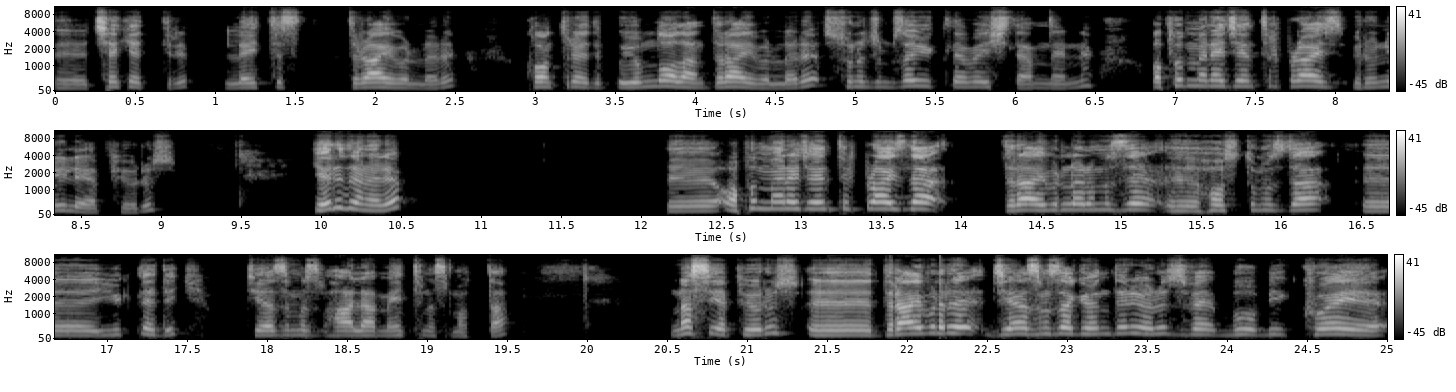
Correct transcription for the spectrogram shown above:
e, check ettirip latest driverları kontrol edip uyumlu olan driverları sunucumuza yükleme işlemlerini Open Manage Enterprise ürünüyle yapıyoruz. Geri dönelim. E, Open Manage Enterprise'da driverlarımızı e, hostumuzda e, yükledik. Cihazımız hala maintenance modda. Nasıl yapıyoruz? E, driver'ı cihazımıza gönderiyoruz ve bu bir QA'ya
